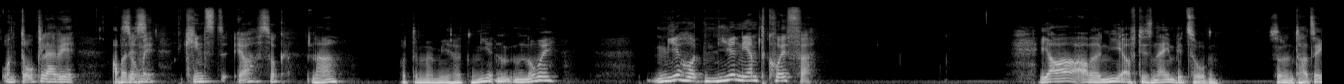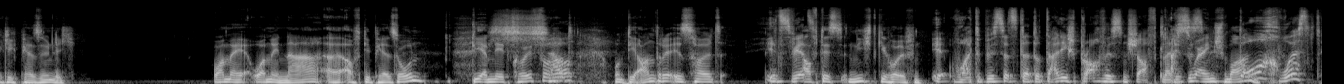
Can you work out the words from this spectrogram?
und da glaube ich, Aber sag das- mal, kennst du, ja, sag, Na, warte mal, mir hat nie. Nochmal? mir hat nie niemand Käufer. Ja, aber nie auf das Nein bezogen, sondern tatsächlich persönlich. Einmal, einmal nah äh, auf die Person, die einem nicht geholfen Schau. hat, und die andere ist halt Jetzt wird's auf das nicht geholfen. Ja, boah, du bist jetzt der totale Sprachwissenschaftler. Ach, Das so ist- ein Schmarrn. Doch, weißt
